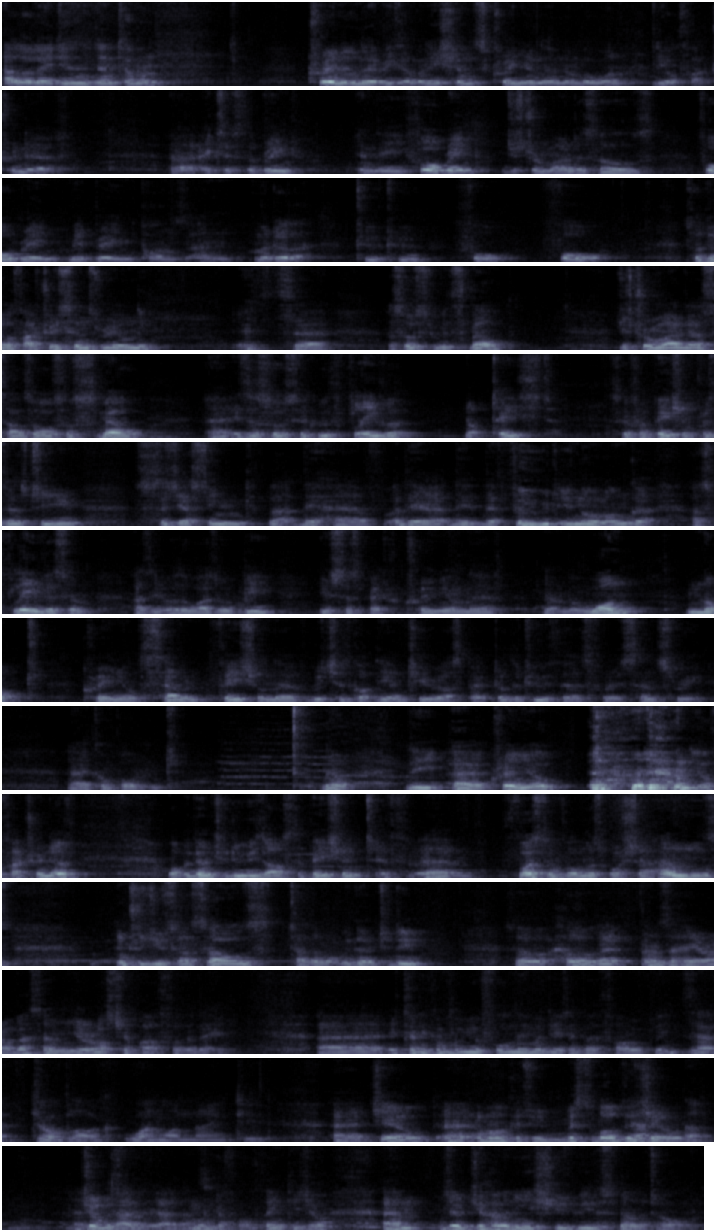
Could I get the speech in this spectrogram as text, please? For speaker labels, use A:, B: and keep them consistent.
A: Hello ladies and gentlemen, cranial nerve examinations, cranial nerve number one, the olfactory nerve, uh, exits the brain in the forebrain, just to remind ourselves, forebrain, midbrain, pons and medulla, 2244. So the olfactory sensory only, it's uh, associated with smell. Just to remind ourselves also smell uh, is associated with flavour, not taste. So if a patient presents to you suggesting that they have their, their, food is no longer as flavoursome as it otherwise would be, you suspect cranial nerve number one, not cranial seven, facial nerve, which has got the anterior aspect of the two thirds for its sensory uh, component. Now, the uh, cranial, the olfactory nerve, what we're going to do is ask the patient if, uh, first and foremost, wash their hands, introduce ourselves, tell them what we're going to do. So, hello there, I'm Zahir Abbas, I'm your osteopath for the day. Uh, can you confirm your full name and date of birth for me, please?
B: Yeah, Joe Blog, 1192.
A: Uh, Joe, uh, I'm I good Mr. Lodge
B: yeah,
A: Joe?
B: No.
A: Joe
B: was
A: no,
B: no, no,
A: wonderful, thank you, Joe. Um, Joe, do you have any issues with your smell at all?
